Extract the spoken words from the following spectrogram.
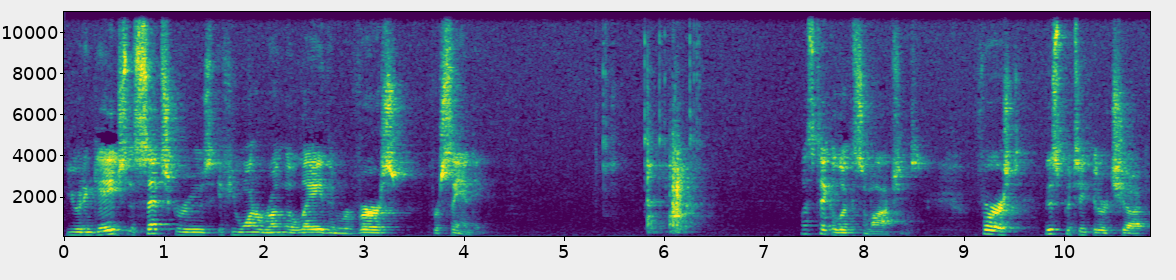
You would engage the set screws if you want to run the lathe in reverse for sanding. Let's take a look at some options. First, this particular chuck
